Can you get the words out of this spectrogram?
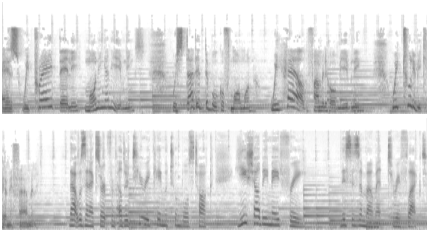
as we prayed daily, morning and evenings. We studied the Book of Mormon. We held family home evening. We truly became a family. That was an excerpt from Elder Thierry K. Mutombo's talk, Ye Shall Be Made Free. This is a moment to reflect.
